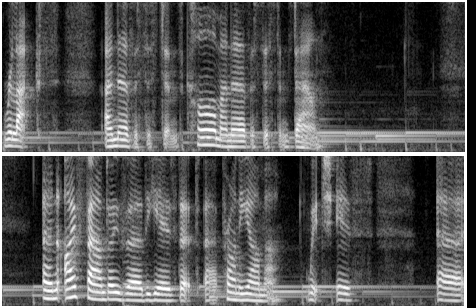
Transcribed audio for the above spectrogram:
relax our nervous systems, calm our nervous systems down. And I've found over the years that uh, pranayama, which is uh,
